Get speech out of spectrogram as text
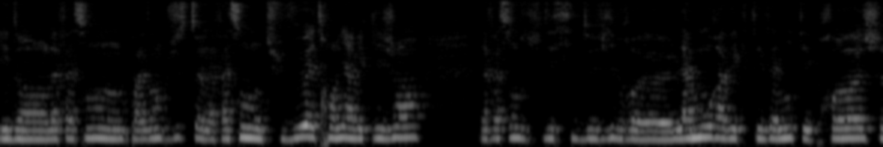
et dans la façon, par exemple, juste la façon dont tu veux être en lien avec les gens, la façon dont tu décides de vivre euh, l'amour avec tes amis, tes proches.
